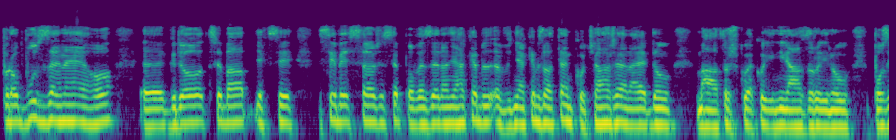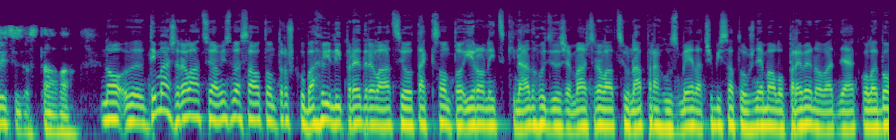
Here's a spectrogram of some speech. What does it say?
probuzeného, eh, kdo třeba, jak si, si myslel, že se poveze na nějakém, v nějakém zlatém kočáře a najednou má trošku jako jiný názor, jinou pozici zastává. No, eh, ty máš reláciu a my jsme se o tom trošku bavili před reláciou, tak som to ironicky nadhodil, že máš reláciu na Prahu zmien a či by sa to už nemalo premenovať nejako, lebo,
